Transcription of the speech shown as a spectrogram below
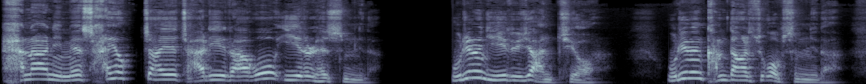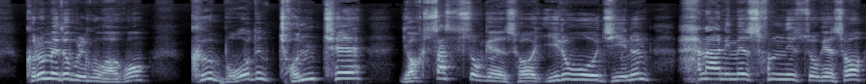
하나님의 사역자의 자리라고 이해를 했습니다. 우리는 이해되지 않지요. 우리는 감당할 수가 없습니다. 그럼에도 불구하고 그 모든 전체 역사 속에서 이루어지는 하나님의 섭리 속에서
